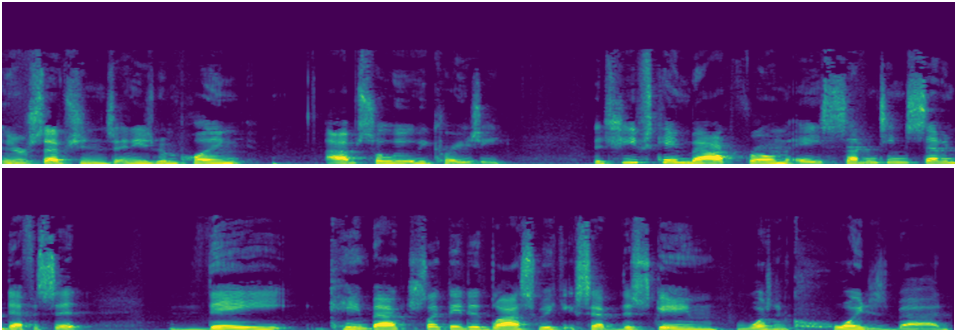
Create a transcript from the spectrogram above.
interceptions, and he's been playing absolutely crazy. The Chiefs came back from a 17 7 deficit. They came back just like they did last week, except this game wasn't quite as bad.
